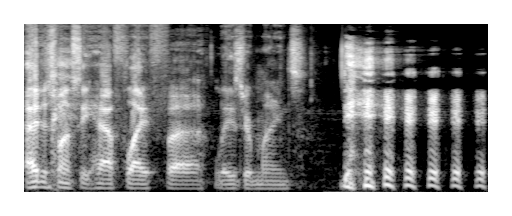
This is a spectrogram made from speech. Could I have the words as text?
I just want to see Half Life uh, laser mines. I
